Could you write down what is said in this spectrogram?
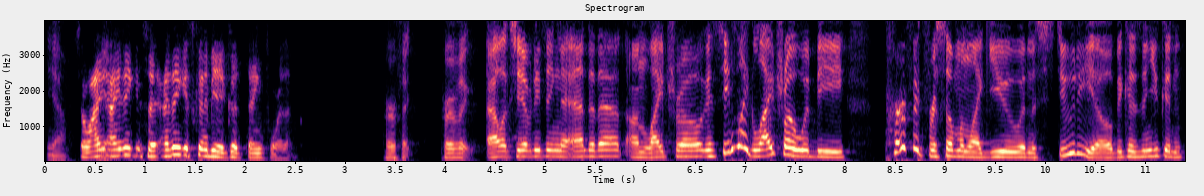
yeah, So I, Yeah. I think it's a, I think it's going to be a good thing for them. perfect, perfect. Alex, you have anything to add to that on Lytro? It seems like Lytro would be perfect for someone like you in the studio because then you can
